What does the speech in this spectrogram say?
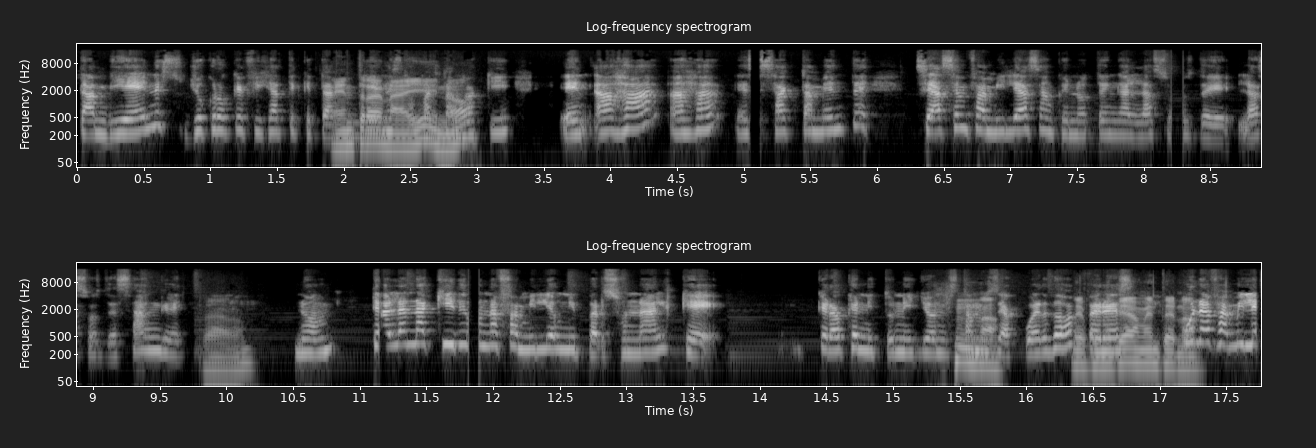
También es, yo creo que fíjate que también entran ahí, ¿no? Aquí ajá, ajá, exactamente. Se hacen familias aunque no tengan lazos de, lazos de sangre. Claro. ¿No? Te hablan aquí de una familia unipersonal que creo que ni tú ni yo no estamos de acuerdo, pero es una familia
